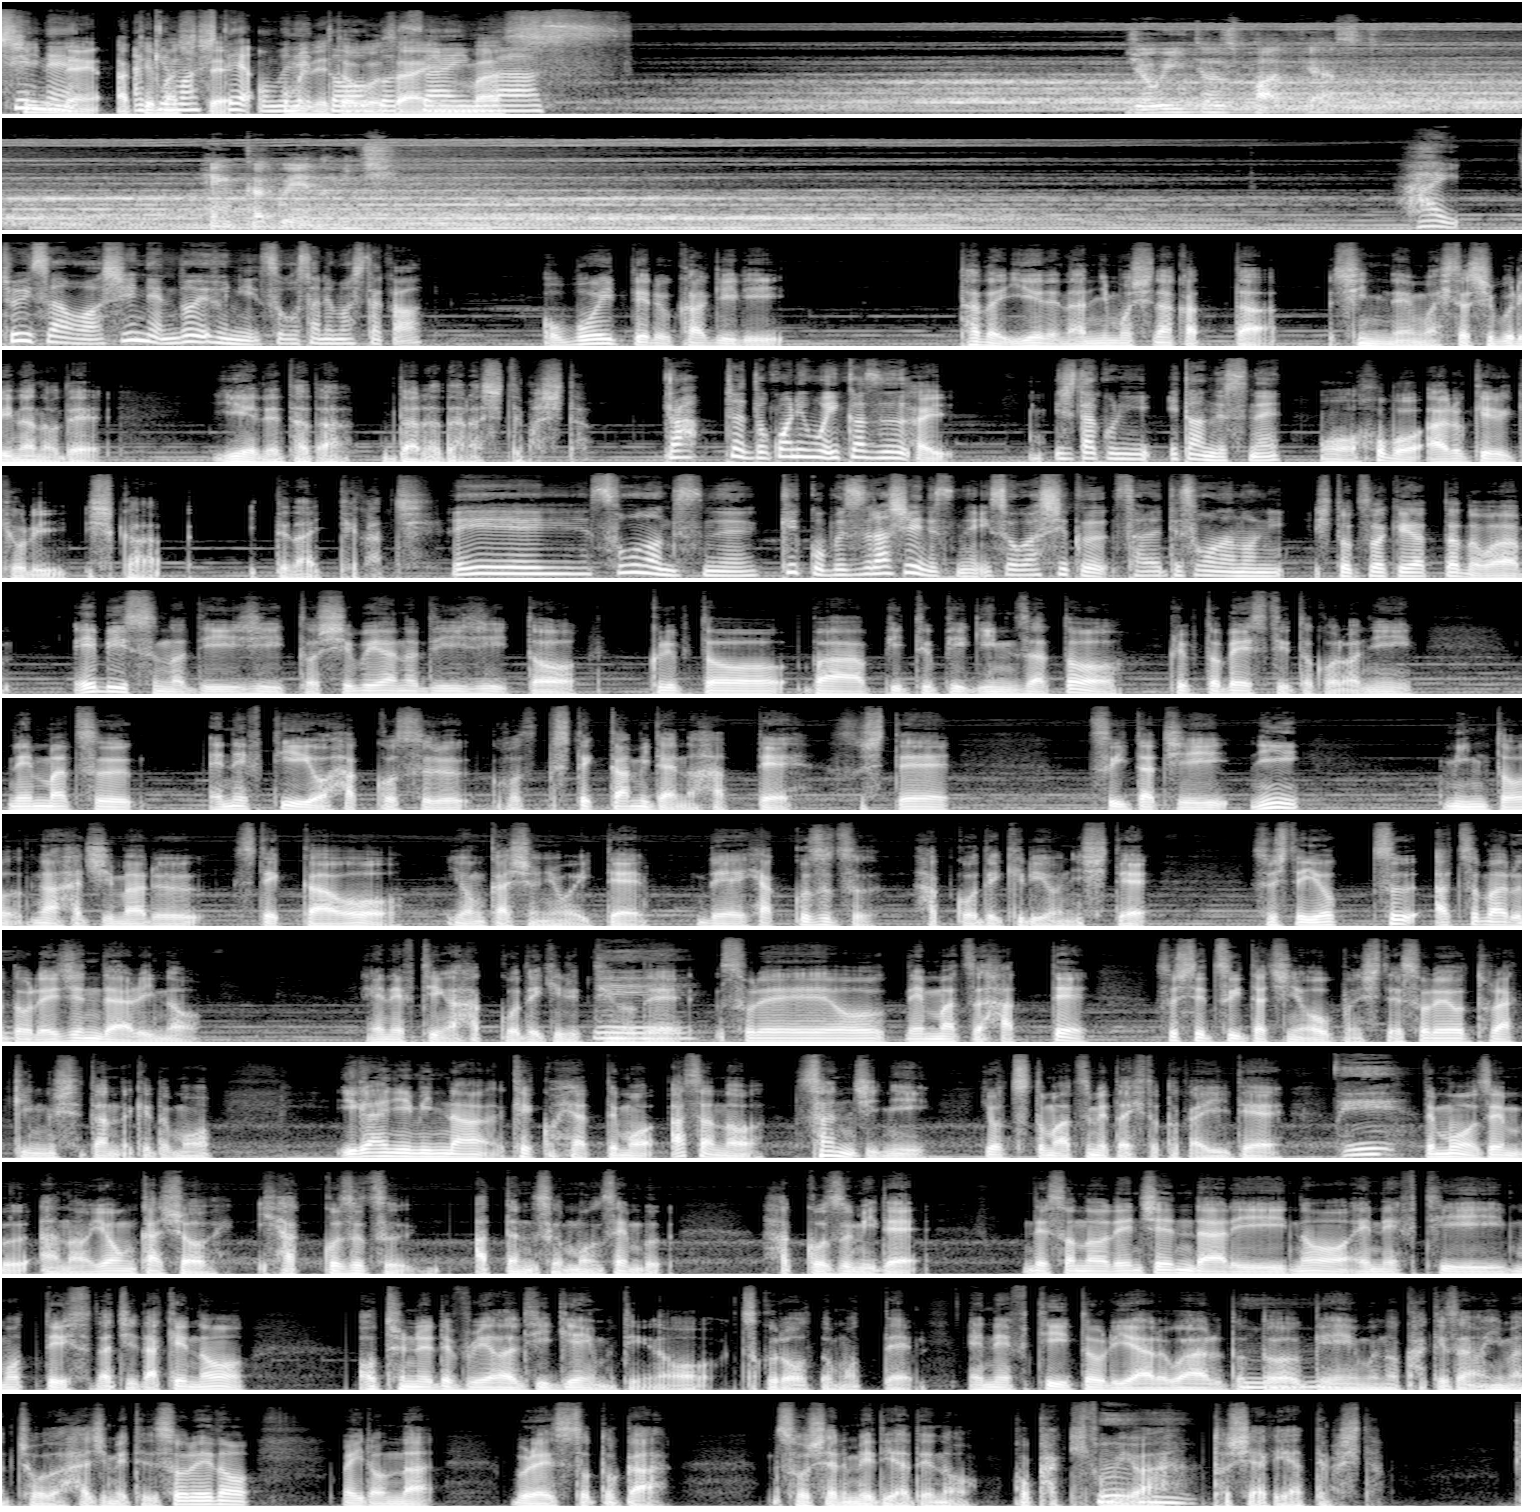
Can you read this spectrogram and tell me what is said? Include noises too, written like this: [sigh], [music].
新年明けましておめでとうございます。 Joi Ito's Podcast 変革への道。はい。ジョイさんは新年どういうふうに過ごされましたか？覚えてる限りただ家で何もしなかった新年は久しぶりなので家でただダラダラしてました。あじゃあどこにも行かず、はい、自宅にいたんですね。もうほぼ歩ける距離しか行ってないって感じ。ええー、そうなんですね。結構珍しいですね。忙しくされてそうなのに。一つだけやったのは、恵比寿の DG と渋谷の DG と、クリプトバー P2P 銀座と、クリプトベースっていうところに、年末 NFT を発行するステッカーみたいなの貼って、そして1日にミントが始まるステッカーを4箇所に置いて、で、100個ずつ発行できるようにして、そして4つ集まるとレジェンダリーの NFT が発行できるっていうので、えー、それを年末貼って、そして1日にオープンして、それをトラッキングしてたんだけども、意外にみんな結構やっても、朝の3時に4つとも集めた人とかいて、えー、で、もう全部、あの、4箇所100個ずつあったんですけど、もう全部発行済みで、で、そのレジェンダリーの NFT 持ってる人たちだけのオートネティブリアリティゲームっていうのを作ろうと思って、NFT とリアルワールドとゲームの掛け算を今ちょうど始めて、それの、まあ、いろんなブレストとかソーシャルメディアでのこう書き込みは年明けやってました。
